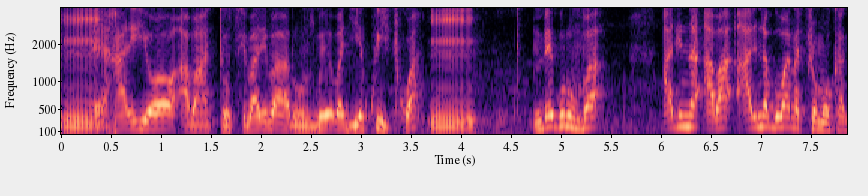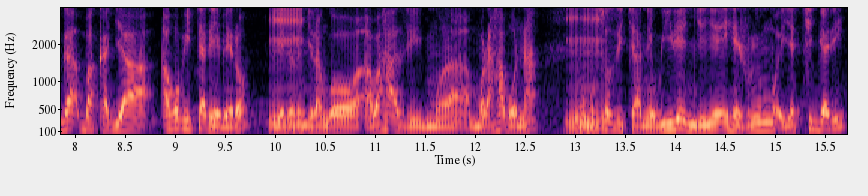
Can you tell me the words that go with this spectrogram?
Eh, hariyo abatutsi bari barunzwe bagiye kwicwa. Mbega urumva ari nabwo banacomokaga bakajya aho bita rebero. Rebero ngira ngo abahazi mura- murahabona. Ni umusozi cyane wirengeye hejuru ya kigali.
